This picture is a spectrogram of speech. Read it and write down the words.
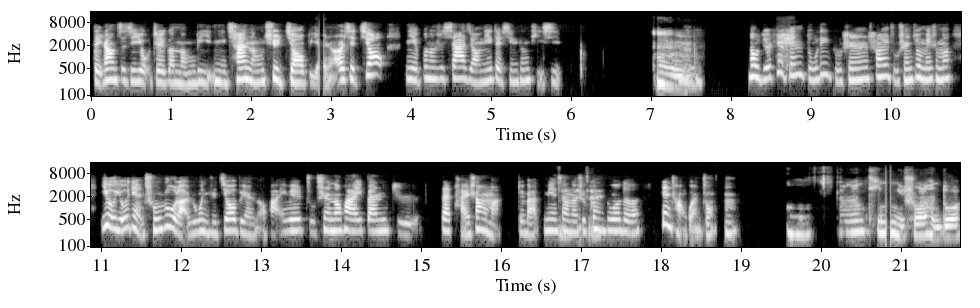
得让自己有这个能力，你才能去教别人。而且教你也不能是瞎教，你得形成体系。嗯，那我觉得这跟独立主持人、双语主持人就没什么，又有点出入了。如果你是教别人的话，因为主持人的话一般只在台上嘛，对吧？面向的是更多的现场观众。嗯。嗯，刚刚听你说了很多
